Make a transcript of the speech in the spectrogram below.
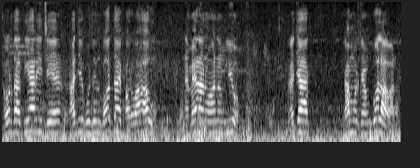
જોરદાર તૈયારી છે, રાજીવ ખુશી બધા ફરવા આવો. અને મેળાનો આનંદ લ્યો. રજા રામોરજામ બોલાવાના.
